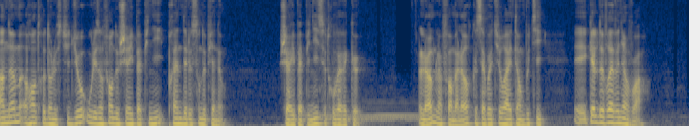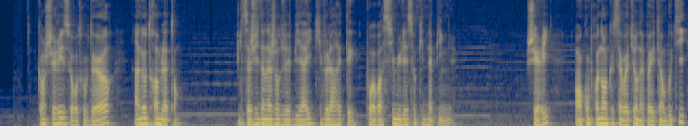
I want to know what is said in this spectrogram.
un homme rentre dans le studio où les enfants de Chéri Papini prennent des leçons de piano. Chéri Papini se trouve avec eux. L'homme l'informe alors que sa voiture a été emboutie et qu'elle devrait venir voir. Quand Chéri se retrouve dehors, un autre homme l'attend. Il s'agit d'un agent du FBI qui veut l'arrêter pour avoir simulé son kidnapping. Chéri, en comprenant que sa voiture n'a pas été emboutie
